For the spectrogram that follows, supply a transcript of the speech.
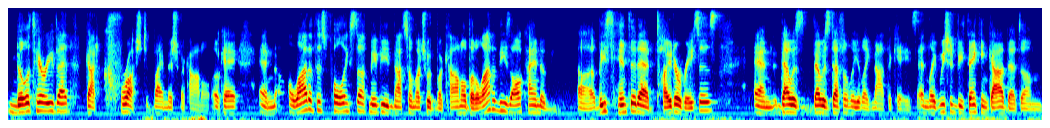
military vet got crushed by Mitch McConnell. Okay, and a lot of this polling stuff, maybe not so much with McConnell, but a lot of these all kind of uh, at least hinted at tighter races, and that was that was definitely like not the case. And like we should be thanking God that um,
